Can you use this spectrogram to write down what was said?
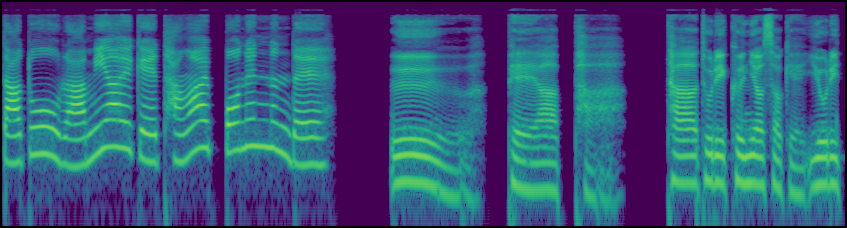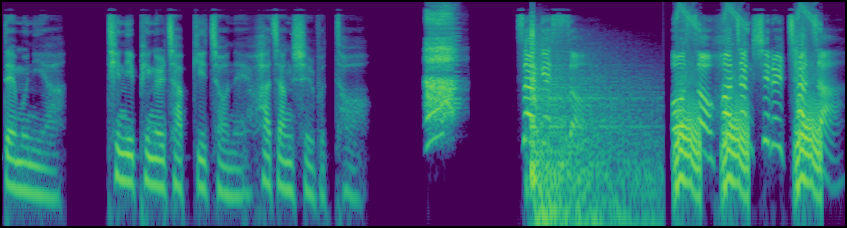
나도 라미아에게 당할 뻔했는데 으, 배 아파. 다 둘이 그 녀석의 요리 때문이야. 티니핑을 잡기 전에 화장실부터. 싸겠어! 어서 화장실을 찾아!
